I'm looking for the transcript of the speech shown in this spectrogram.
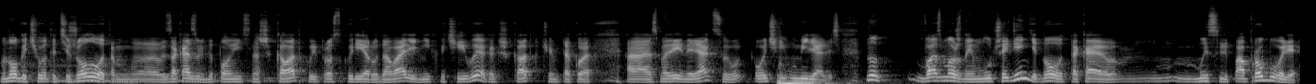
много чего-то тяжелого, там, э, заказывали дополнительно шоколадку и просто курьеру давали, не как чаевые, а как шоколадку, что-нибудь такое, а смотрели на реакцию, очень умилялись. Ну, возможно, им лучшие деньги, но вот такая мысль попробовали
